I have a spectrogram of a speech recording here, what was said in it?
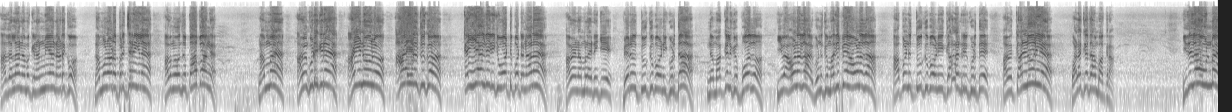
அதெல்லாம் நமக்கு நன்மையாக நடக்கும். நம்மளோட பிரச்சனைகளை அவங்க வந்து பார்ப்பாங்க. நம்ம அவன் கொடுக்குற ஐநூறும் ஆயிரத்துக்கும் கையாந்து இன்னைக்கு ஓட்டு போட்டனால அவன் நம்மளை இன்னைக்கு வெறும் தூக்கு பவனி கொடுத்தா இந்த மக்களுக்கு போதும். இவன் அவ்வளோதான் இவனுக்கு மதிப்பே அவ்வளோதான் அப்படின்னு தூக்கு போனி காலண்டரி கொடுத்து அவன் கல்லூரியை வளர்க்க தான் பார்க்குறான். இதுதான் உண்மை.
